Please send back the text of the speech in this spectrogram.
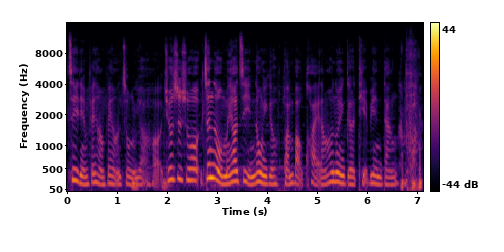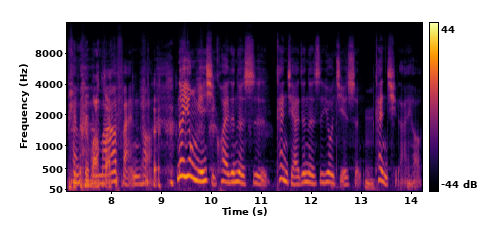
这一点非常非常重要哈，就是说，真的我们要自己弄一个环保筷，然后弄一个铁便当，很不方便，很麻烦哈。那用免洗筷真的是看起来真的是又节省，看起来哈。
